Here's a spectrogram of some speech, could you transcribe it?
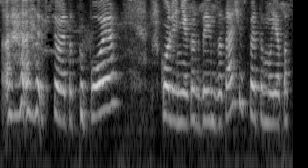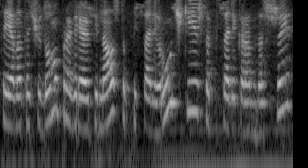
все это тупое. В школе некогда им затачивать, поэтому я постоянно точу дома, проверяю пенал, чтобы писали ручки, чтобы писали карандаши.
